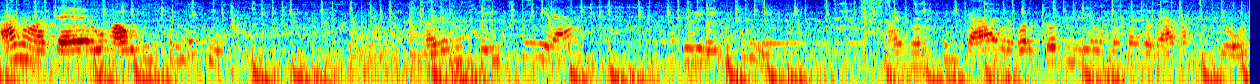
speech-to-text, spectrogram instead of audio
Ah não, até o round 35. Mas eu não sei se irá. Se eu irei conseguir. Mas vamos tentar, agora todos os dias eu vou começar a jogar a partir de hoje.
